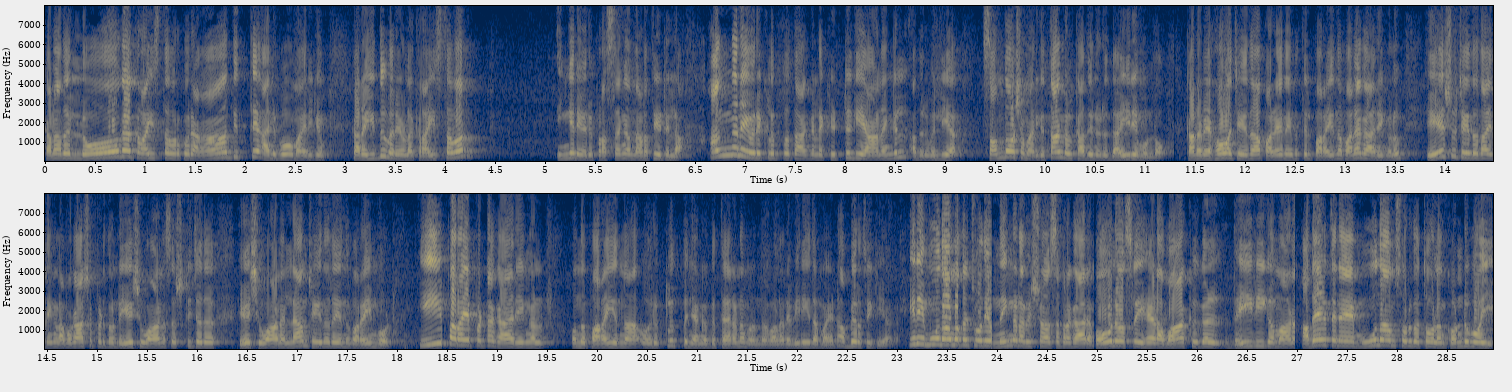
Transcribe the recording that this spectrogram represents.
കാരണം അത് ലോക ക്രൈസ്തവർക്ക് ഒരു ആദ്യത്തെ അനുഭവമായിരിക്കും. കാരണം ഇതുവരെയുള്ള ക്രൈസ്തവർ ഇങ്ങനെ ഒരു പ്രസംഗം നടത്തിയിട്ടില്ല. അങ്ങനെ ഒരു ക്ലിപ്പ് താങ്കളെ കിട്ടുകയാണെങ്കിൽ അതൊരു വലിയ സന്തോഷമായിരിക്കും. താങ്കൾക്ക് അതിനൊരു ധൈര്യമുണ്ടോ? കാരണം യഹോവ ചെയ്ത പഴയ നിയമത്തിൽ പറയുന്ന പല കാര്യങ്ങളും യേശു ചെയ്തതായി നിങ്ങൾ അവകാശപ്പെടുന്നുണ്ട്. യേശുവാണ് സൃഷ്ടിച്ചത് യേശുവാണ് എല്ലാം ചെയ്യുന്നത് എന്ന് പറയുമ്പോൾ ഈ പറയപ്പെട്ട കാര്യങ്ങൾ ഒന്ന് പറയുന്ന ഒരു ക്ലിപ്പ് ഞങ്ങൾക്ക് തരണമെന്ന് വളരെ വിനീതമായിട്ട് അഭ്യർത്ഥിക്കുകയാണ്. ഇനി മൂന്നാമത്തെ ചോദ്യം നിങ്ങളുടെ വിശ്വാസപ്രകാരം പൗലോ സ്ലീഹയുടെ വാക്കുകൾ ദൈവികമാണ്. അദ്ദേഹത്തിനെ മൂന്നാം സ്വർഗത്തോളം കൊണ്ടുപോയി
